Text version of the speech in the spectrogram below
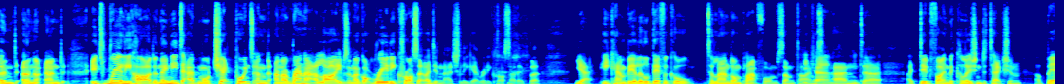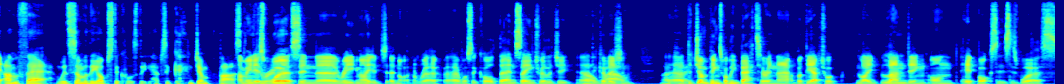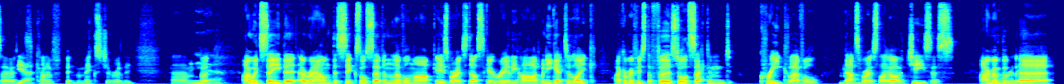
And and and it's really hard, and they need to add more checkpoints. And and I ran out of lives, and I got really cross at. I didn't actually get really cross at it, but yeah, he can be a little difficult to land on platforms sometimes. He can, he and. Uh, I did find the collision detection a bit unfair with some of the obstacles that you have to jump past. i mean it's through. worse in uh, reignited uh, not not uh, what's it called the insane trilogy uh, Oh, the collision wow. uh, Okay. the jumping's probably better in that but the actual like landing on hitboxes is worse so it's Yeah. kind of a bit of a mixture really um, but Yeah. I would say that around the six or seven level mark is where it starts to get really hard. When you get to like, I can't remember if it's the first or the second creek level. That's where it's like, oh Jesus! I remember Really? uh,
